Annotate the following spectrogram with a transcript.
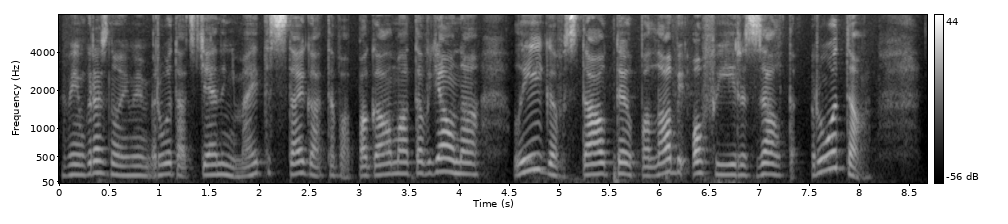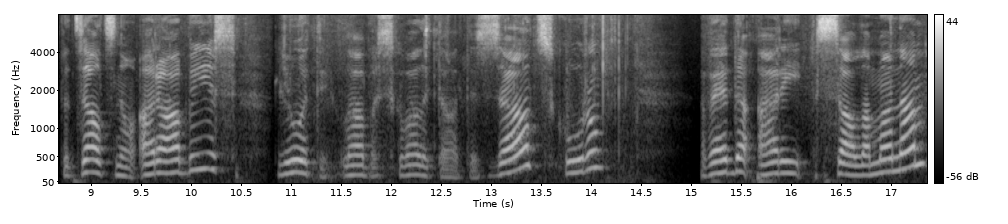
taviem graznojumiem rotāts ķēniņa meitas staigā tavā pagalmā, tava jaunā līgava stāv tev pa labi ofīras zelta rotā, tad zelts no Arābijas, ļoti labas kvalitātes zelts, kuru veda arī Salamanam.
